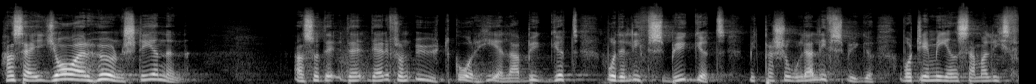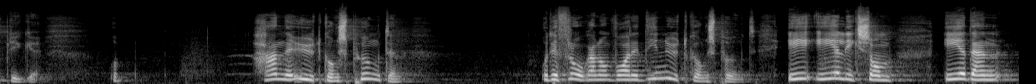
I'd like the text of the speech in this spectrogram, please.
Han säger, jag är hörnstenen. Alltså det, det, därifrån utgår hela bygget, både livsbygget, mitt personliga livsbygge, vårt gemensamma livsbygge. Och han är utgångspunkten. Och det är frågan om var är din utgångspunkt? Är, är, liksom, är, den,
